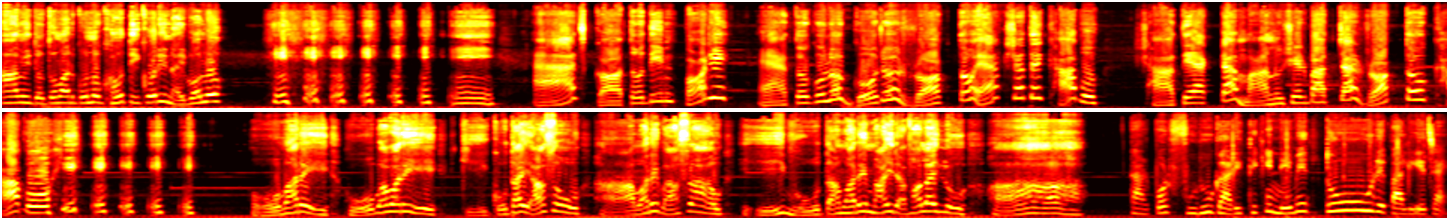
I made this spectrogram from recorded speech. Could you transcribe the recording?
আমি তো তোমার কোনো ক্ষতি করি নাই বলো। কতদিন পরে এতগুলো গরুর রক্ত একসাথে খাব সাথে একটা মানুষের বাচ্চার রক্ত খাব। ও মারে ও বাবা রে কে কোথায় আসো? আমারে বাঁচাও এই ভূত আমারে মাইরা ফালাইলো। হা তারপর ফুরু গাড়ি থেকে নেমে দৌড়ে পালিয়ে যায়।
